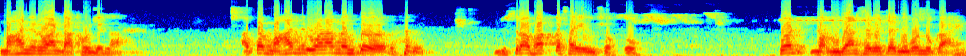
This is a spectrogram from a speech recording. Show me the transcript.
महानिर्वाण दाखवलेला आहे. आता महानिर्वाणानंतर दुसरा भाग कसा येऊ शकतो? पण विधानसभेच्या निवडणुका आहेत.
